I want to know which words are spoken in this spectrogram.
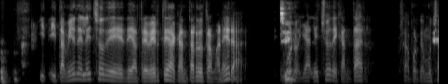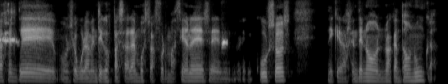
Y, también el hecho de, atreverte a cantar de otra manera. Bueno, ya el hecho de cantar. O sea, porque mucha gente, seguramente que os pasará en vuestras formaciones, en, cursos, de que la gente no, no ha cantado nunca.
